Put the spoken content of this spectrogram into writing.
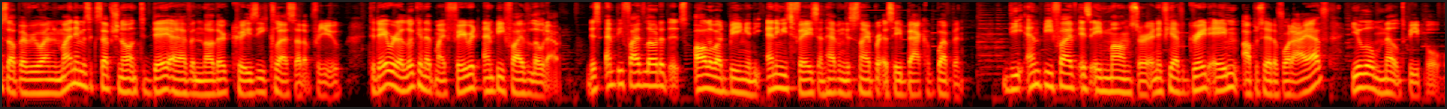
is up everyone, my name is Exceptional and today I have another crazy class setup for you. Today we are looking at my favorite MP5 loadout. This MP5 loadout is all about being in the enemy's face and having a sniper as a backup weapon. The MP5 is a monster and if you have great aim, opposite of what I have, you will melt people.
